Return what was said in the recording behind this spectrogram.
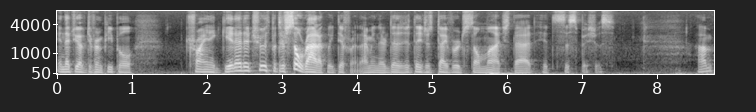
in that you have different people trying to get at a truth, but they're so radically different. I mean, they're, they just diverge so much that it's suspicious. Um,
